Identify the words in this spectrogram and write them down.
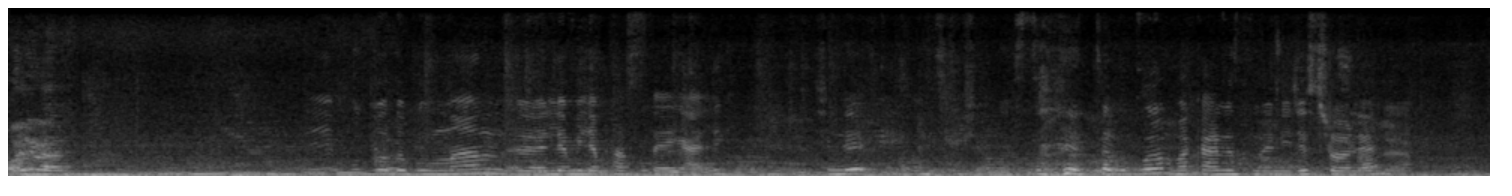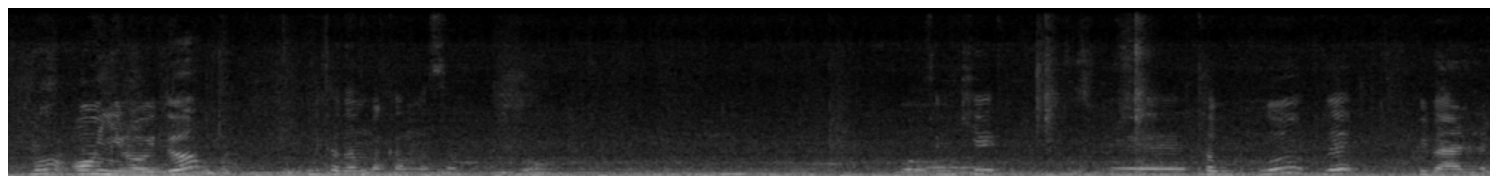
Oliver. Budva'da bulunan e, Lamila Pasta'ya geldik. Şimdi hiçbir şey olmaz. Tavuklu makarnasını deneyeceğiz şöyle. Bu 10 euroydu. Bir tadalım bakalım nasıl. Çünkü e, tavuklu ve biberli.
